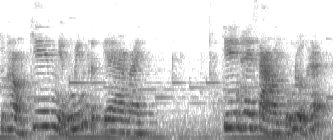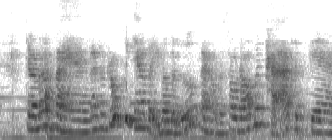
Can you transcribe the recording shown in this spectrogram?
Xuân Hồng chiên những miếng thịt gà này. Chiên hay xào thì cũng được hết cho nó vàng ra, nó rút cái gia vị mà mình ướp vào rồi sau đó mới thả thịt gà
